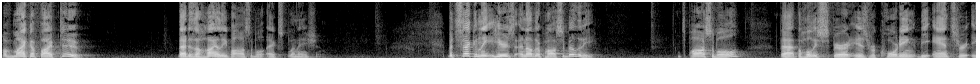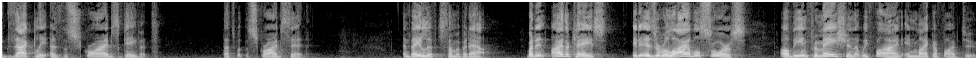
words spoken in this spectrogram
of Micah 5 2. That is a highly possible explanation. But secondly, here's another possibility. It's possible that the Holy Spirit is recording the answer exactly as the scribes gave it. That's what the scribes said. And they lift some of it out. But in either case, it is a reliable source of the information that we find in Micah 5 2.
